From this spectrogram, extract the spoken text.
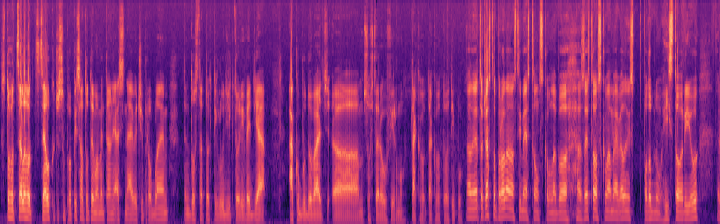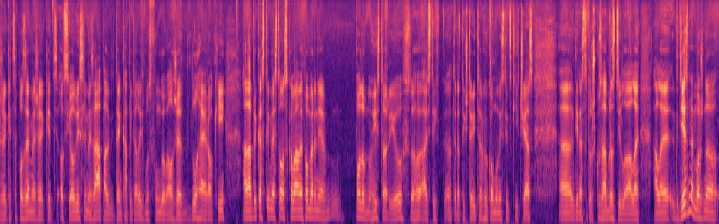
z toho celého celku, čo som popísal, toto je momentálne asi najväčší problém, ten dostatok tých ľudí, ktorí vedia ako budovať um, softverovú firmu takého, takéhoto typu. No, ja to často porovnávam s tým Estonskom, lebo s Estonskom máme aj veľmi podobnú históriu, že keď sa pozrieme, že keď si odmyslíme západ, kde ten kapitalizmus fungoval, že dlhé roky, a napríklad s tým Estonskom máme pomerne podobnú históriu, z toho aj z tých, teda tých 40 rokov komunistických čias, uh, kde nás to trošku zabrzdilo, ale, ale kde sme možno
